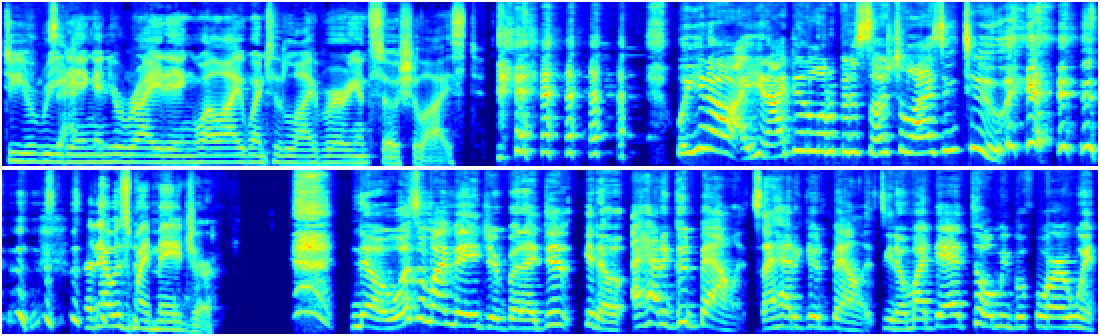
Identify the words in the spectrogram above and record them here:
do your reading exactly. and your writing while i went to the library and socialized well, you know, I, you know, I did a little bit of socializing too. that was my major. No, it wasn't my major, but I did, you know, I had a good balance. I had a good balance. You know, my dad told me before I went,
